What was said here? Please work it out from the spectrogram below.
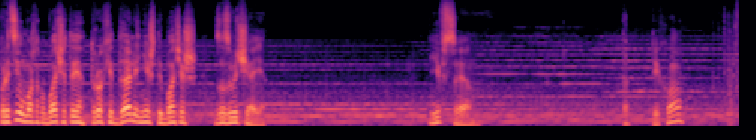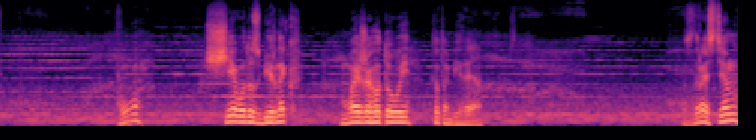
приціл можна побачити трохи далі, ніж ти бачиш зазвичай. І все. Так, тихо. О. Ще водозбірник. Майже готовий. Хто там бігає? Здрасте.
